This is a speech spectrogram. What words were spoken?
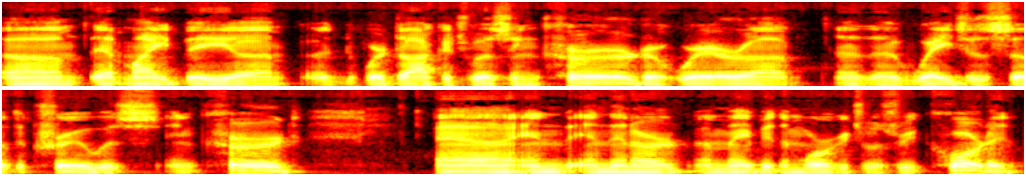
Um, that might be uh, where dockage was incurred or where uh, the wages of the crew was incurred uh, and and then our uh, maybe the mortgage was recorded.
